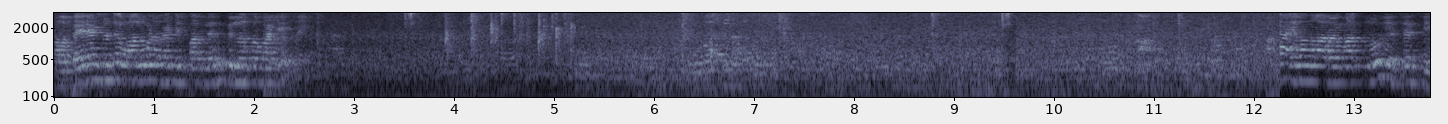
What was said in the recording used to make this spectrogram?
వాళ్ళ పేరెంట్స్ ఉంటే వాళ్ళు కూడా రండి పర్లేదు పిల్లలతో పాటు. ఐదు వందల అరవై మార్కులు SSC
